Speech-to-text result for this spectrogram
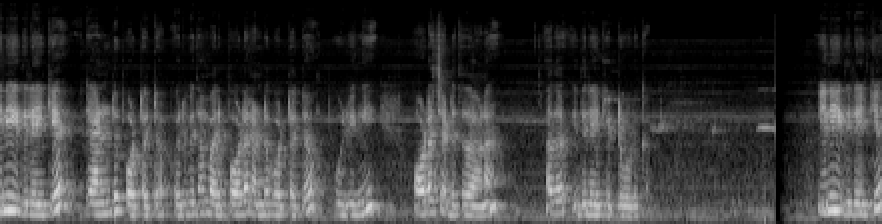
ഇനി ഇതിലേക്ക് രണ്ട് പൊട്ടറ്റോ ഒരുവിധം വലുപ്പമുള്ള രണ്ട് പൊട്ടറ്റോ പുഴുങ്ങി ഉടച്ചെടുത്തതാണ് അത് ഇതിലേക്ക് ഇട്ട് കൊടുക്കാം. ഇനി ഇതിലേക്ക്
